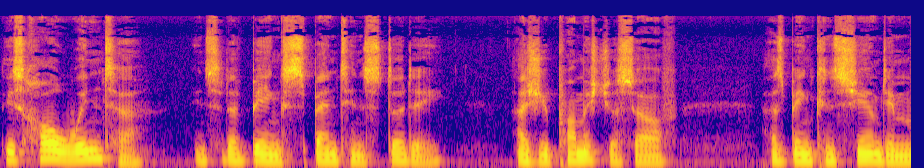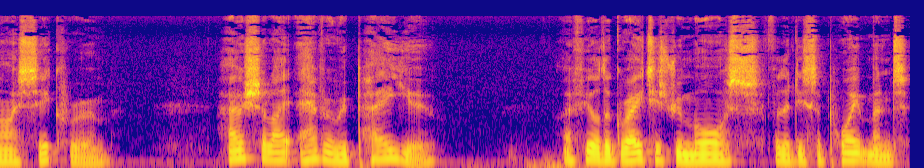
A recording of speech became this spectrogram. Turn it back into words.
This whole winter, instead of being spent in study, as you promised yourself, has been consumed in my sick room. How shall I ever repay you? I feel the greatest remorse for the disappointment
